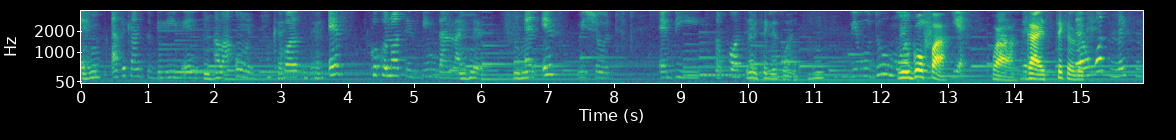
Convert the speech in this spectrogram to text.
um, Mhm. Africans to believe in Mhm. our own. Okay. Because okay. if coconut is being done like Mhm. this, Mhm. and if we should uh, be supported, Let me take this one. We will do more. We will go things. far. Yes. Wow, The- guys, take a look. Then what makes it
